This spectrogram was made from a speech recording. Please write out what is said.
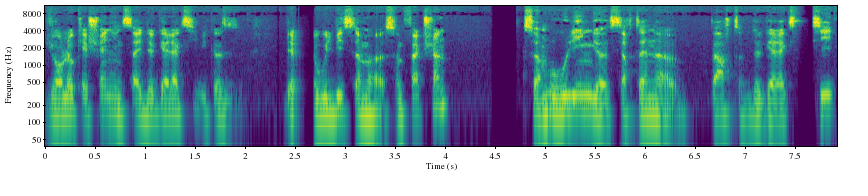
your location inside the galaxy because there will be some uh, some faction some ruling a certain uh, part of the galaxy.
